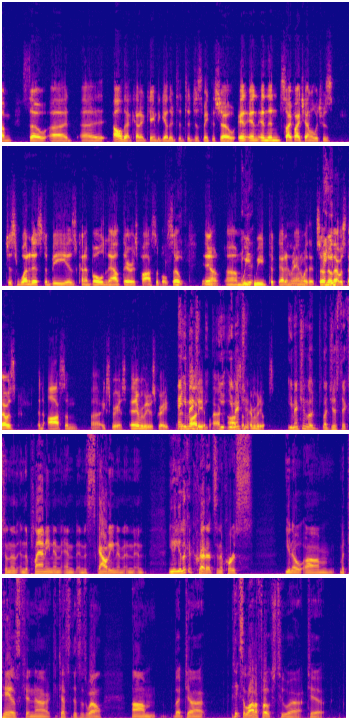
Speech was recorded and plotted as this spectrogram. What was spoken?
Um, so uh, uh, all that kind of came together to, to just make the show, and, and and then Sci-Fi Channel, which was just wanted us to be as kind of bold and out there as possible. So you know, um, we you- we took that and ran with it. So no, you- that was that was an awesome uh, experience, and everybody was great. And Uh, you Claudia mentioned- Black, you- awesome. mentioned- everybody was. you mentioned the logistics and the and the planning and, and, and the scouting and, and, and you know you look at credits and of course you know um, Mateus can uh, contest this as well, um, but uh, it takes a lot of folks to uh, to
